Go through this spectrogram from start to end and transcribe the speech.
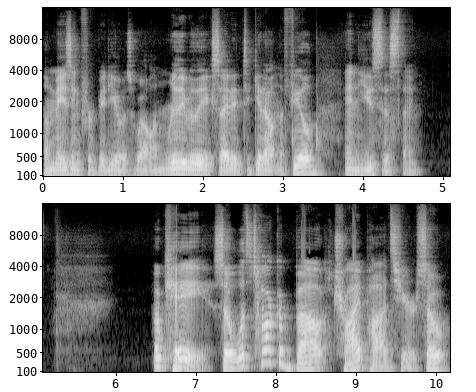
amazing for video as well. I'm really, really excited to get out in the field and use this thing. Okay, so let's talk about tripods here. So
